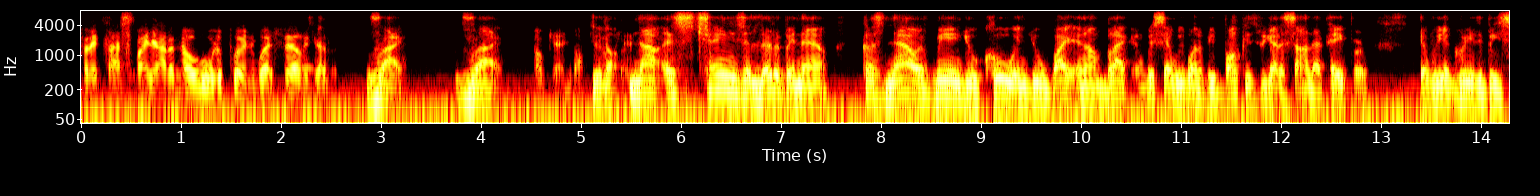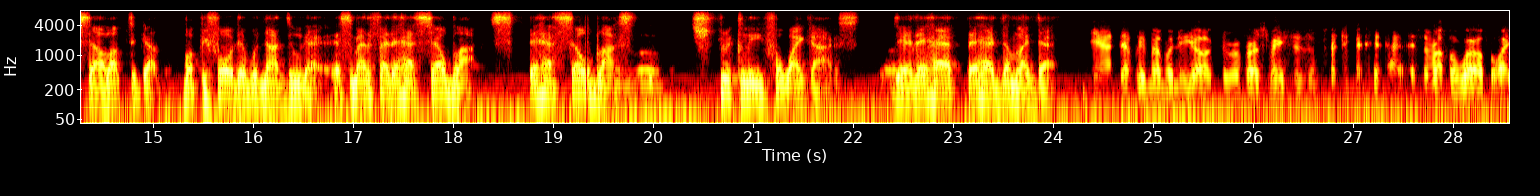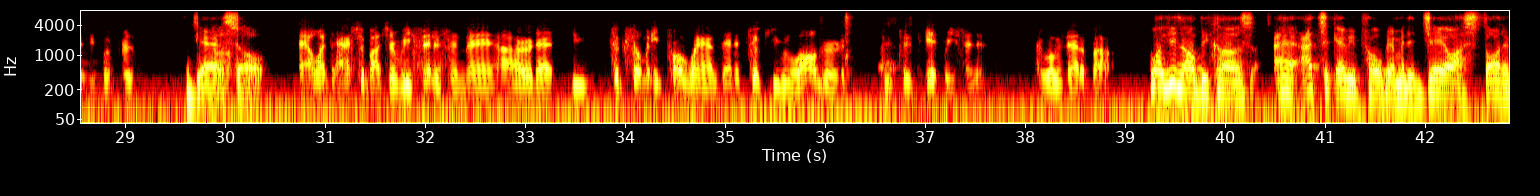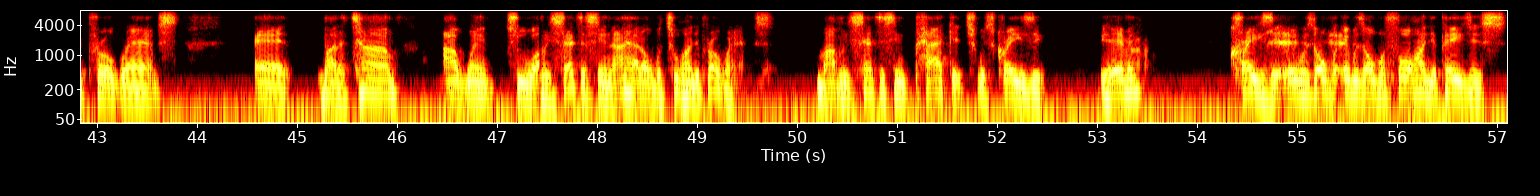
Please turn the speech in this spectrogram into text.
so they classify y'all to know who to put in what cell together. Right, right. Okay. You know, okay. now it's changed a little bit now. Because now, if me and you cool and you white and I'm black, and we say we want to be bunkies, we got to sign that paper that we agree to be cell up together. But before they would not do that. As a matter of fact, they had cell blocks. They had cell blocks strictly for white guys. Yeah, they had they had them like that. Yeah, I definitely remember New York, the reverse racism. it's a rougher world for white people in prison. Yeah, um, so. And I want to ask you about your resentencing, man. I heard that you took so many programs that it took you longer to, to get resentenced. Like, what was that about? Well, you know, because I, I took every program in the jail. I started programs, and by the time I went to uh, resentencing, I had over 200 programs. My resentencing package was crazy. You hear me? Crazy. It was over. It was over 400 pages,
